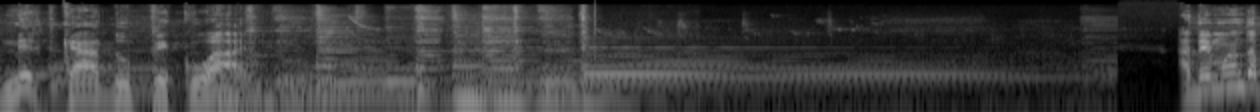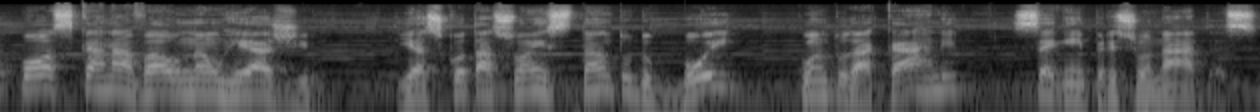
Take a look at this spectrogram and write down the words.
Mercado Pecuário A demanda pós-carnaval não reagiu e as cotações tanto do boi quanto da carne seguem pressionadas.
